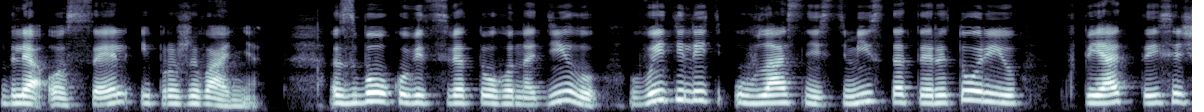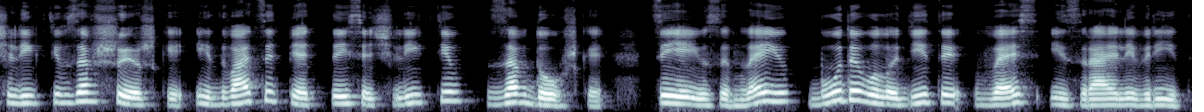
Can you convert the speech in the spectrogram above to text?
для осель і проживання. Збоку від святого наділу виділіть у власність міста територію 5 тисяч ліктів завширшки і 25 тисяч ліктів завдовжки. Цією землею буде володіти весь Ізраїлів рід.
